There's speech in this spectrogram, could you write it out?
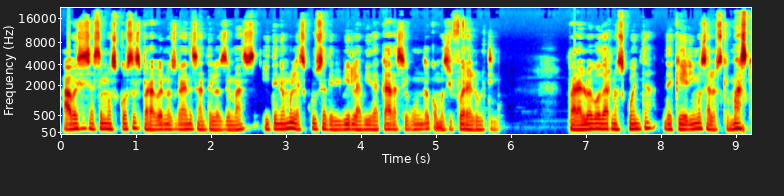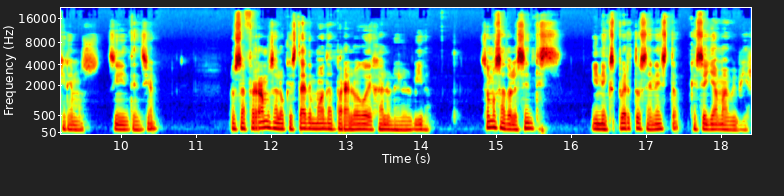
A veces hacemos cosas para vernos grandes ante los demás y tenemos la excusa de vivir la vida cada segundo como si fuera el último, para luego darnos cuenta de que herimos a los que más queremos, sin intención. Nos aferramos a lo que está de moda para luego dejarlo en el olvido. Somos adolescentes, inexpertos en esto que se llama vivir.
